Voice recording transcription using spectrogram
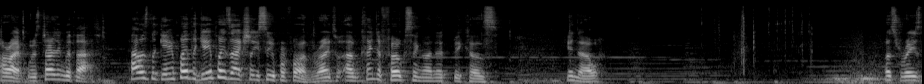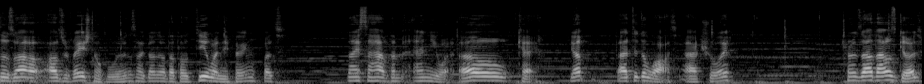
Alright, we're starting with that. How is the gameplay? The gameplay's actually super fun, right? I'm kind of focusing on it because, you know... Let's raise those observational balloons. I don't know that they'll do anything, but nice to have them anyway. Okay. Yep, that did a lot, actually. Turns out that was good.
